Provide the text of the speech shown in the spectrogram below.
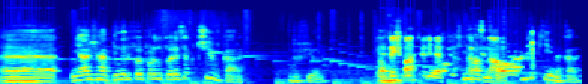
É, em Aves de Rapina ele foi o produtor executivo, cara, do filme. Ele fez parte ali, afinal. à Arlequina, cara.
